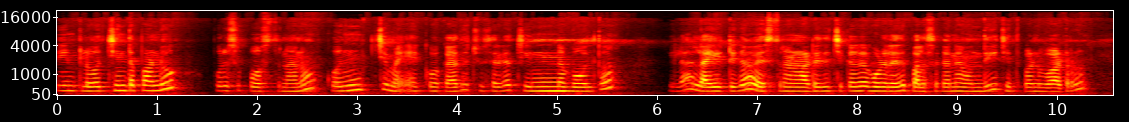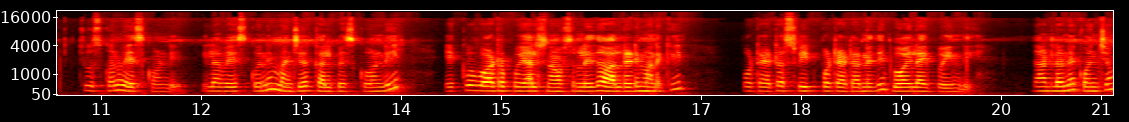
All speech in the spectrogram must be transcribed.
దీంట్లో చింతపండు పులుసు పోస్తున్నాను. కొంచెం ఎక్కువ కాదు చూసారుగా చిన్న బౌల్తో ఇలా లైట్గా వేస్తున్నాను అనమాట ఇది చిక్కగా కూడా లేదు పలసగానే ఉంది. చింతపండు వాటరు చూసుకొని వేసుకోండి. ఇలా వేసుకొని మంచిగా కలిపేసుకోండి. ఎక్కువ వాటర్ పోయాల్సిన అవసరం లేదు. ఆల్రెడీ మనకి పొటాటో స్వీట్ పొటాటో అనేది బాయిల్ అయిపోయింది. దాంట్లోనే కొంచెం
